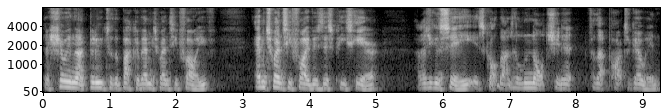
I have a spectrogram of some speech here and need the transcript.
they're showing that glued to the back of M25. M25 is this piece here. And as you can see, it's got that little notch in it for that part to go in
